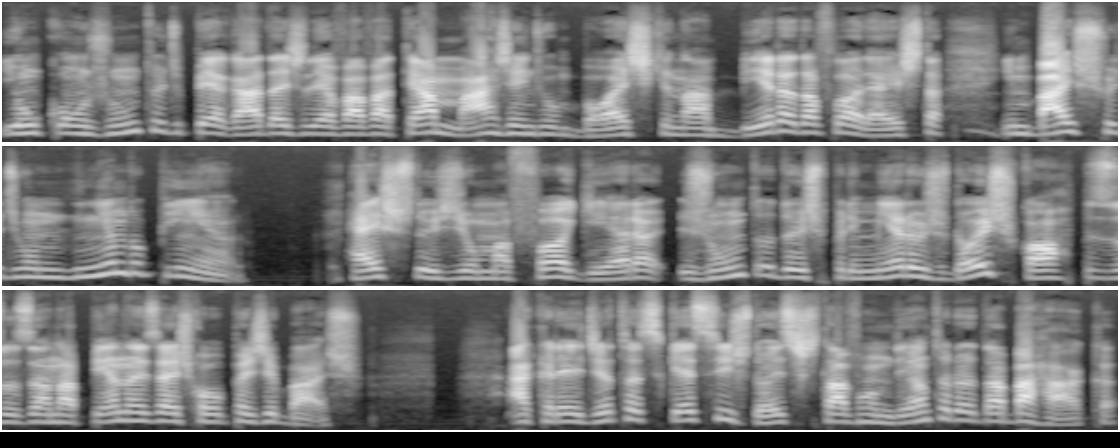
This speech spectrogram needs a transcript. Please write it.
e um conjunto de pegadas levava até a margem de um bosque na beira da floresta, embaixo de um lindo pinheiro. Restos de uma fogueira junto dos primeiros dois corpos usando apenas as roupas de baixo. Acredita-se que esses dois estavam dentro da barraca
